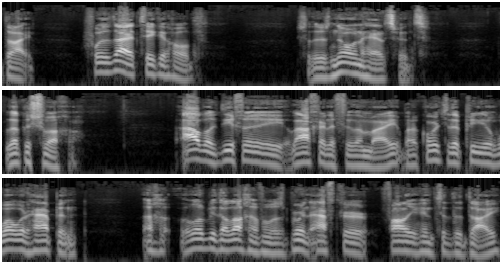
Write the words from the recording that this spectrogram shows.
dye, before the dye taken hold. So there's no enhancement. But according to the opinion, what would happen? What would be the lacha if it was burned after falling into the dye?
